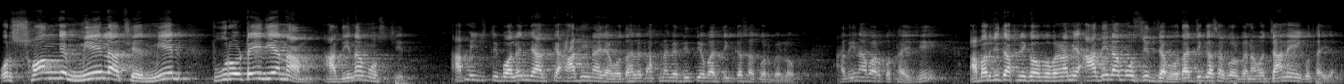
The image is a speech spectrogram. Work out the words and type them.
ওর সঙ্গে মেল আছে। মেল পুরোটাই দিয়ে নাম, আদিনা মসজিদ। আপনি যদি বলেন যে আজকে আদিনা যাব, তাহলে আপনাকে দ্বিতীয়বার জিজ্ঞাসা করবে লোক। আদিনা আবার কোথায় জি? আবার যদি আপনি কাউকে বলেন, আমি আদিনা মসজিদ যাব, তার জিজ্ঞাসা করবেন, আমার জানেই কোথায় যাবে?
